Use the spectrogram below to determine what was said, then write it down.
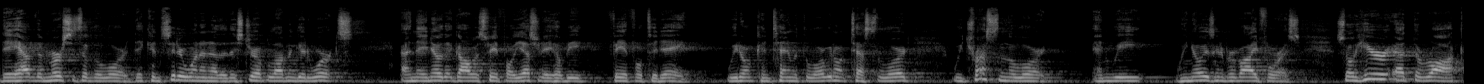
They have the mercies of the Lord. They consider one another. They stir up love and good works. And they know that God was faithful yesterday. He'll be faithful today. We don't contend with the Lord. We don't test the Lord. We trust in the Lord. And we, we know He's going to provide for us. So here at the rock,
